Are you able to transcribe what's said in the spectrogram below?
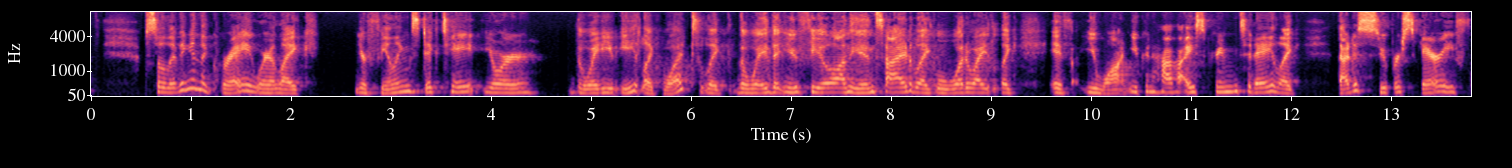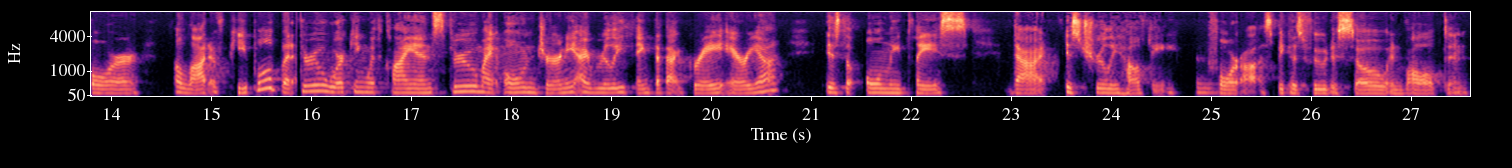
So living in the gray where like your feelings dictate your the way you eat like what like the way that you feel on the inside like what do i like if you want you can have ice cream today like that is super scary for a lot of people but through working with clients through my own journey i really think that that gray area is the only place that is truly healthy mm-hmm. for us because food is so involved in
